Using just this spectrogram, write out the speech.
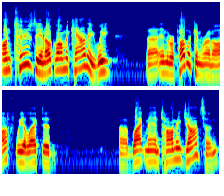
On Tuesday in Oklahoma County, we, uh, in the Republican runoff, we elected uh, black man Tommie Johnson,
